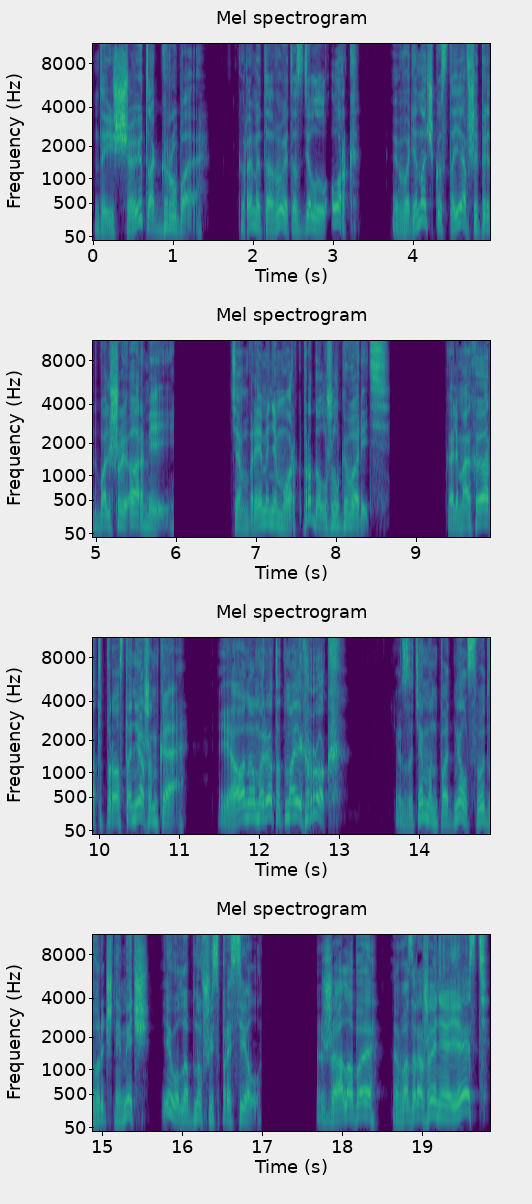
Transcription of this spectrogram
Да еще и так грубо. Кроме того, это сделал орк, в одиночку стоявший перед большой армией. Тем временем Морг продолжил говорить. «Кальмахард просто неженка, и он умрет от моих рук!» Затем он поднял свой двуручный меч и, улыбнувшись, спросил. «Жалобы? Возражения есть?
